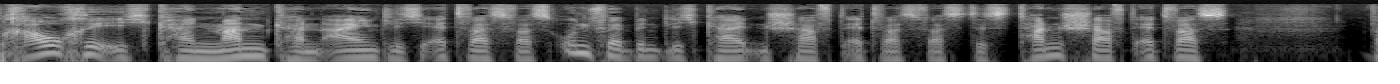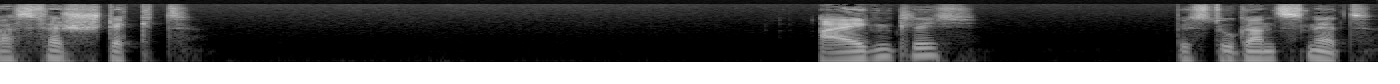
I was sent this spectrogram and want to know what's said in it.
brauche ich kein Mann, kann eigentlich etwas, was Unverbindlichkeiten schafft, etwas, was Distanz schafft, etwas, was versteckt. Eigentlich bist du ganz nett.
